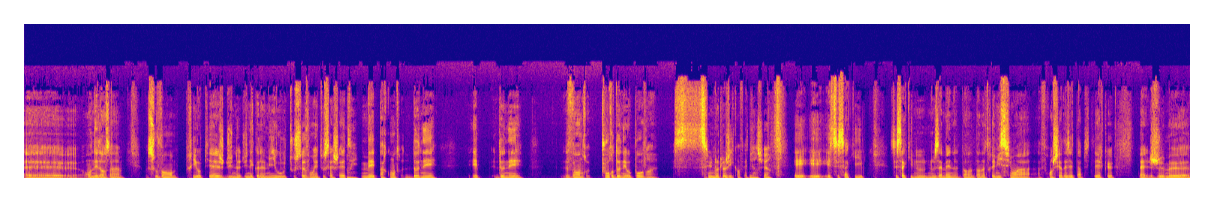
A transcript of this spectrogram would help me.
Euh, on est dans un souvent pris au piège d'une économie où tout se vend et tout s'achète. Mais par contre, donner et donner, vendre pour donner aux pauvres, c'est une autre logique en fait. Bien sûr. et c'est ça qui, c'est ça qui nous, amène dans, notre émission à, franchir des étapes. C'est-à-dire que ben, je me,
